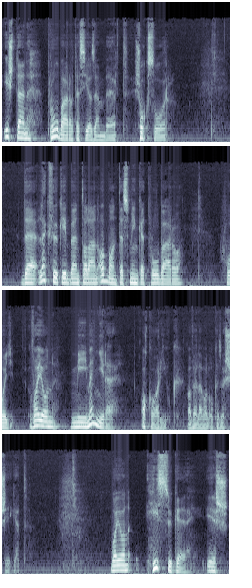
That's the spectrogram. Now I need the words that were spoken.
Isten próbára teszi az embert sokszor, de legfőképpen talán abban tesz minket próbára, hogy vajon mi mennyire akarjuk a vele való közösséget. Vajon hisszük-e, és,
